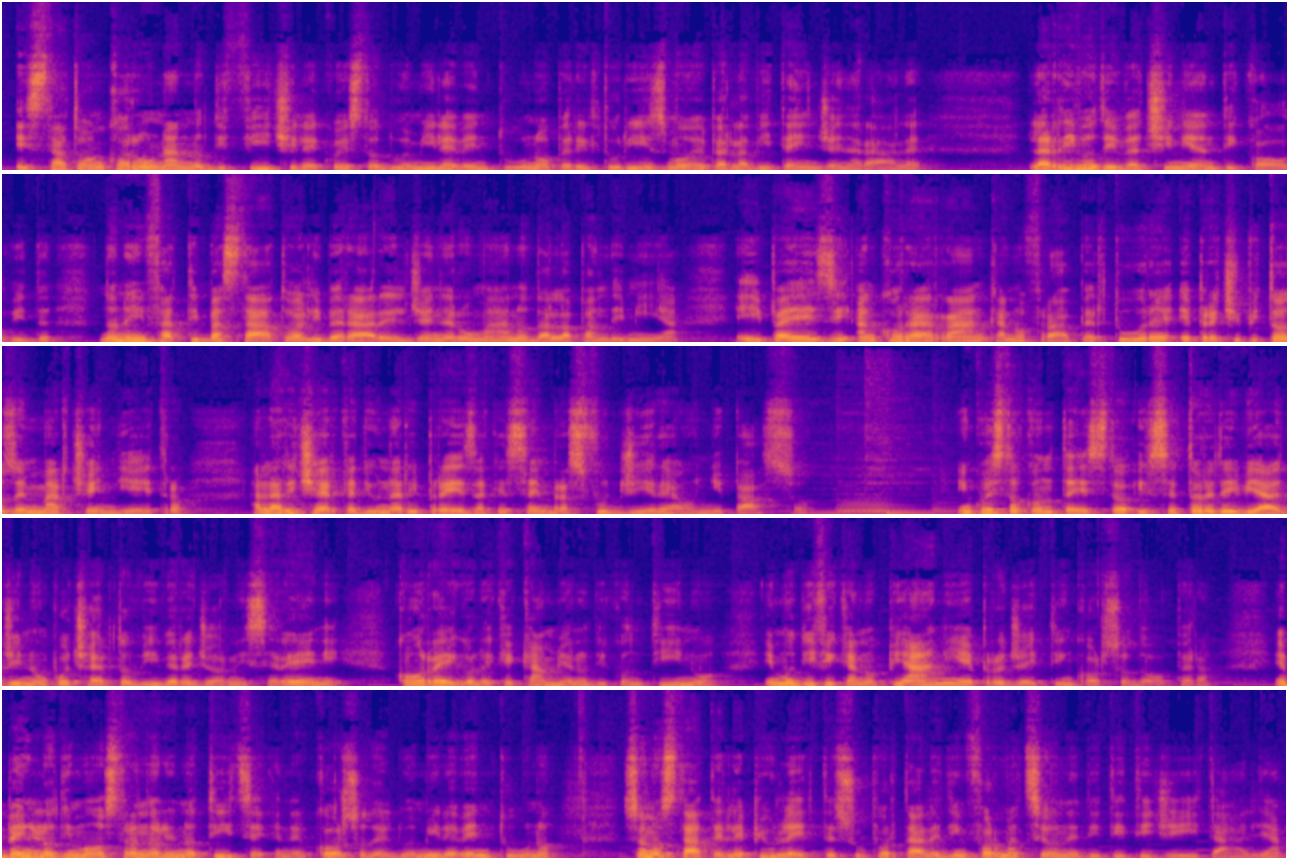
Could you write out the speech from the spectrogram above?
È stato ancora un anno difficile questo 2021 per il turismo e per la vita in generale. L'arrivo dei vaccini anti-Covid non è infatti bastato a liberare il genere umano dalla pandemia e i paesi ancora arrancano fra aperture e precipitose marce indietro alla ricerca di una ripresa che sembra sfuggire a ogni passo. In questo contesto il settore dei viaggi non può certo vivere giorni sereni, con regole che cambiano di continuo e modificano piani e progetti in corso d'opera. E ben lo dimostrano le notizie che nel corso del 2021 sono state le più lette sul portale di informazione di TTG Italia.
